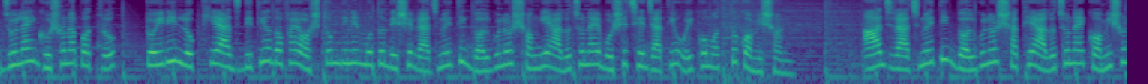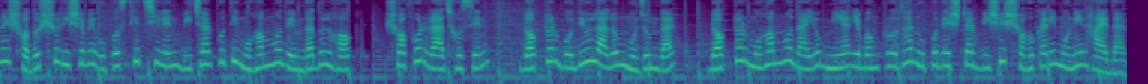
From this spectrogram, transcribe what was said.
জুলাই ঘোষণাপত্র তৈরির লক্ষ্যে আজ দ্বিতীয় দফায় অষ্টম দিনের মতো দেশের রাজনৈতিক দলগুলোর সঙ্গে আলোচনায় বসেছে জাতীয় ঐকমত্য কমিশন। আজ রাজনৈতিক দলগুলোর সাথে আলোচনায় কমিশনের সদস্য হিসেবে উপস্থিত ছিলেন বিচারপতি মোহাম্মদ এমদাদুল হক, সফর রাজ হোসেন ড বদিউল আলম মজুমদার ডক্টর মোহাম্মদ আয়ুব মিয়া এবং প্রধান উপদেষ্টার বিশেষ সহকারী মনির হায়দার।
